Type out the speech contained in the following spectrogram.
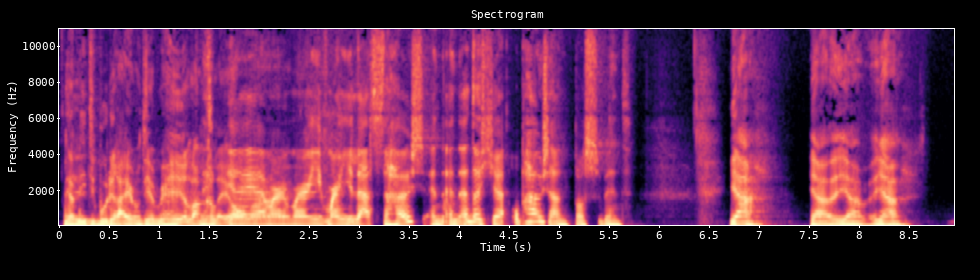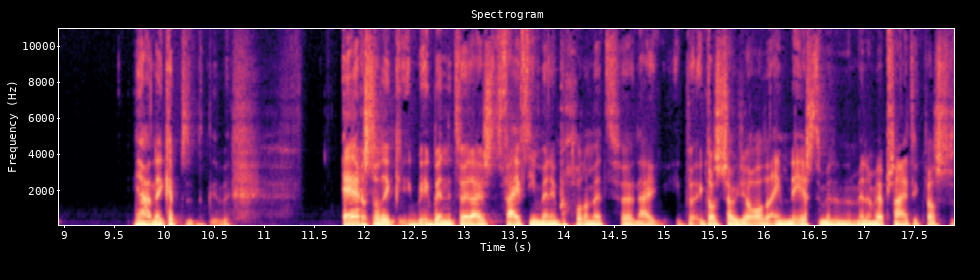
Ja, niet die boerderijen, want die hebben we heel lang Nee, geleden ja, al. ja, eh, maar, maar, je, maar je laatste huis. En, en, en dat je op huis aan het passen bent. Ja, ja, ja, ja. Ja, en ik heb ergens dat ik, ik ben in 2015 ben ik begonnen met, eh, nee, ik, ik was sowieso al een van de eerste met een, met een website. Ik was,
